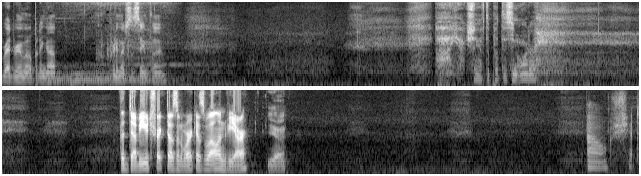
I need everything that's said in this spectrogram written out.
red room opening up pretty much the same time. You actually have to put this in order. The W trick doesn't work as well in VR. Yeah. Oh shit.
